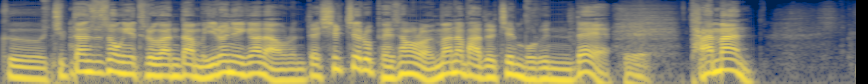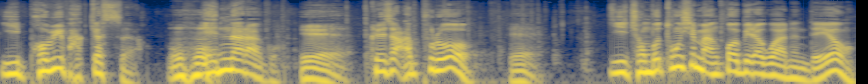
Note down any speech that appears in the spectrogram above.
그 집단 수송에 들어간다 뭐 이런 얘기가 나오는데 실제로 배상을 얼마나 받을지는 모르는데 예. 다만 이 법이 바뀌었어요. 어허. 옛날하고. 예. 그래서 앞으로 예. 이 정보통신망법이라고 하는데요.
